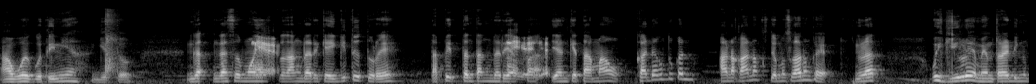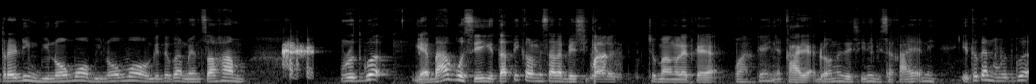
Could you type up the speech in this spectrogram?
ah gue ikut ini ya gitu nggak nggak semuanya Iya. tentang dari kayak gitu tuh ya tapi tentang dari Iya, apa iya. yang kita mau kadang tuh kan anak-anak zaman sekarang kayak ngeliat wih gile main trading trading binomo binomo gitu kan main saham menurut gua ya bagus sih tapi kalau misalnya basicnya lo cuma ngeliat kayak wah kayaknya kaya doang di sini bisa kaya nih. Itu kan menurut gua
